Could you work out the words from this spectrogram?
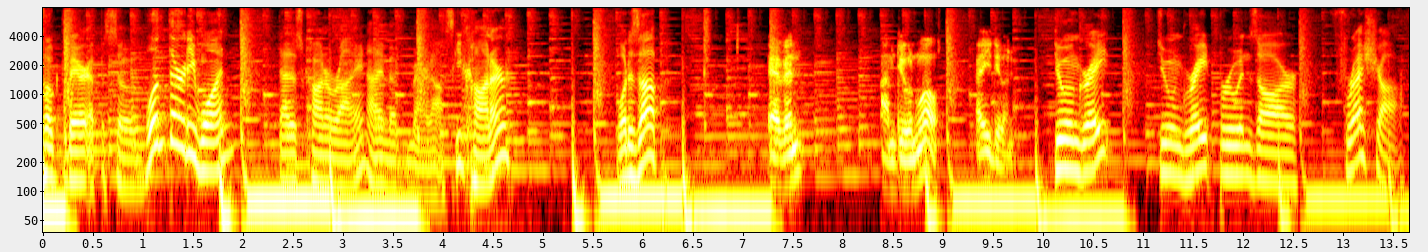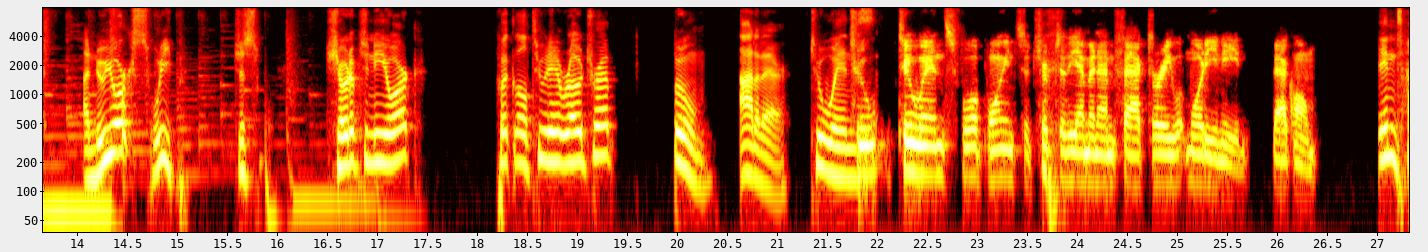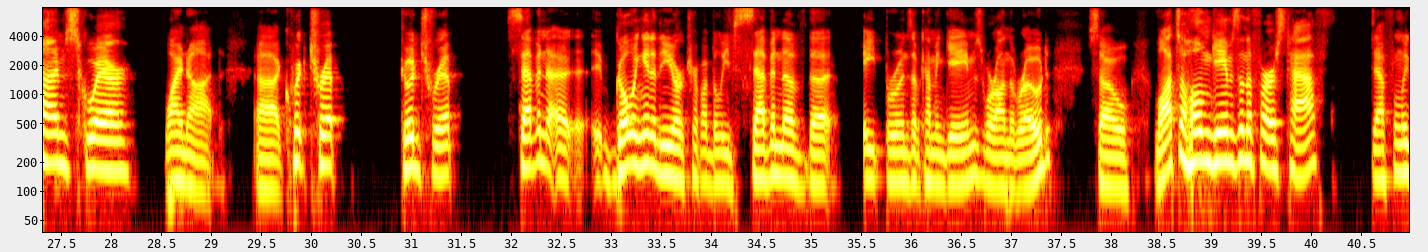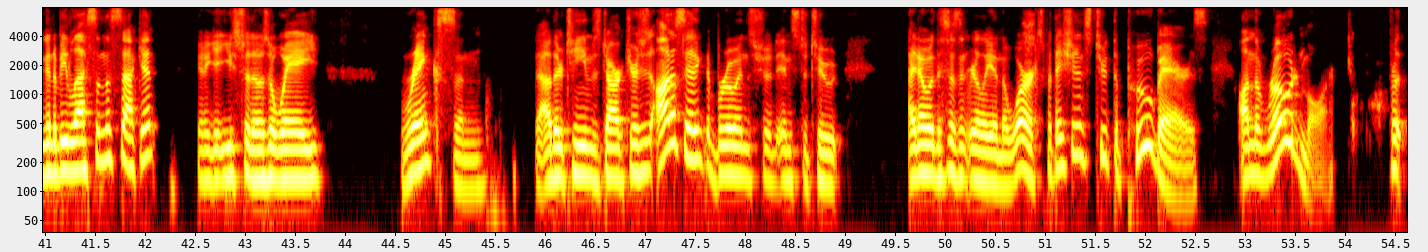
Poke the Bear, episode 131. That is Conor Ryan. I'm Evan Marinofsky. Conor, what is up? Evan, I'm doing well. How you doing? Doing great. Doing great. Bruins are fresh off a New York sweep. Just showed up to New York. Quick little two day road trip. Boom, out of there. Two wins. Two two wins, four points, a trip to the M&M factory. What more do you need? Back home. in Times Square. Why not? Uh, quick trip, good trip. Seven uh, going into the New York trip, I believe seven of the eight Bruins upcoming games were on the road. So lots of home games in the first half. Definitely going to be less in the second. Going to get used to those away rinks and the other team's dark jerseys. Honestly, I think the Bruins should institute. I know this isn't really in the works, but they should institute the Pooh Bears on the road more. For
